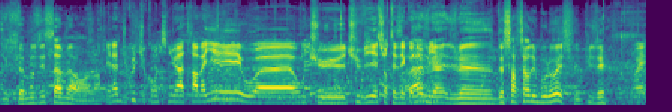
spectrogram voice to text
Je me suis amusé sa mère. Voilà. Et là, du coup, tu continues à travailler ou, euh, ou tu, tu vis sur tes Là, je, économies viens, je viens de sortir du boulot et je suis épuisé. Ouais.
